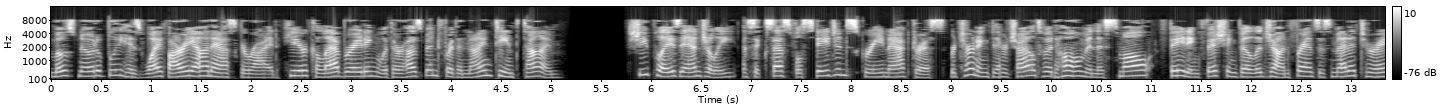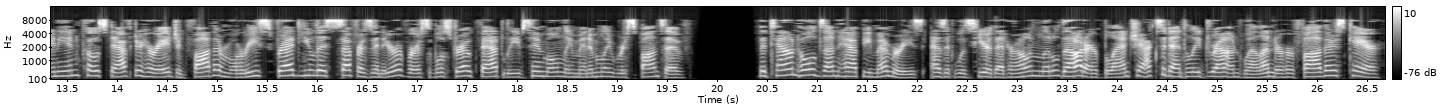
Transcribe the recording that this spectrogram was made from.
most notably his wife Ariane Ascaride, here collaborating with her husband for the 19th time. She plays Angélie, a successful stage and screen actress, returning to her childhood home in a small, fading fishing village on France's Mediterranean coast after her aged father Maurice Fred Ulysse suffers an irreversible stroke that leaves him only minimally responsive. The town holds unhappy memories, as it was here that her own little daughter Blanche accidentally drowned while under her father's care.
